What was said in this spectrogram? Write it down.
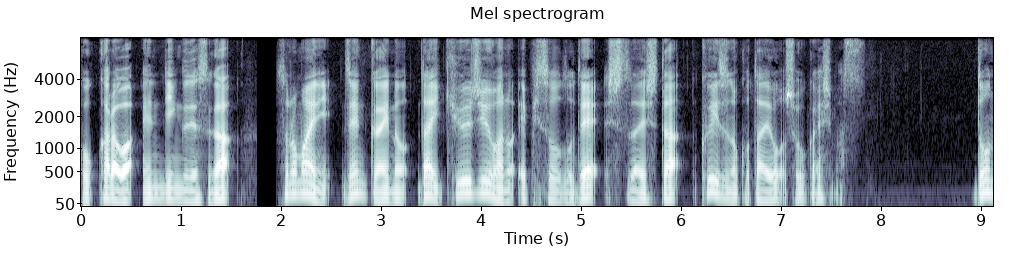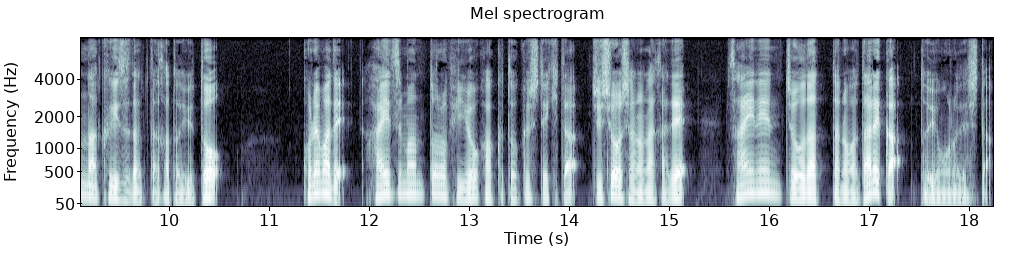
ここからはエンディングですが、その前に前回の第90話のエピソードで出題したクイズの答えを紹介します。どんなクイズだったかというと、これまでハイズマントロフィーを獲得してきた受賞者の中で最年長だったのは誰かというものでした。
